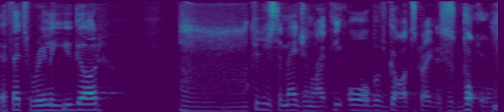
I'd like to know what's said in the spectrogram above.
If that's really you, God, could you just imagine like the orb of God's greatness just.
